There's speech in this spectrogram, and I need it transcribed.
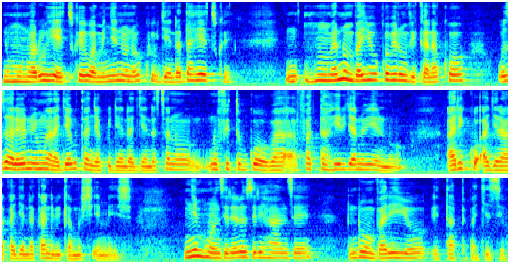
ni umuntu wari uhetswe wamenye noneho kugenda adahetswe. Nkuma numva yuko birumvikana ko uzarebe n'uyu mwana agiye gutangira kugendagenda asa n'u- n'ufite ubwoba afata hirya no hino ariko agera akagenda kandi bikamushimisha. N'impunzi rero ziri hanze ndumva ariyo etape bagezeho.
